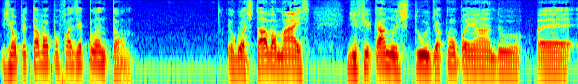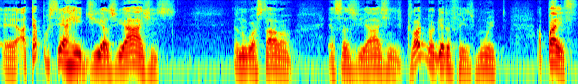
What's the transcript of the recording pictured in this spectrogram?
Já optava por fazer plantão. Eu gostava mais de ficar no estúdio acompanhando, é, é, até por ser arredia as viagens, eu não gostava essas viagens. Cláudio Nogueira fez muito. Rapaz,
